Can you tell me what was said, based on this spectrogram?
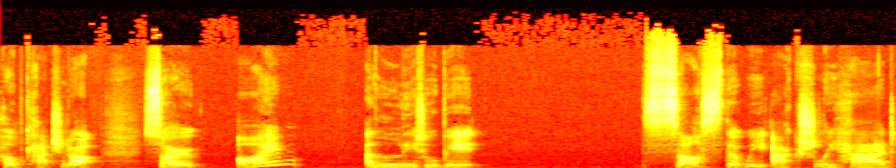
help catch it up. So I'm a little bit sus that we actually had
